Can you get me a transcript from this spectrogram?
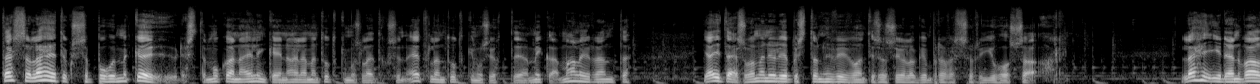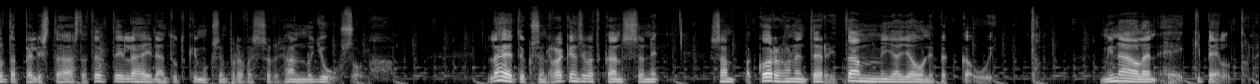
Tässä lähetyksessä puhuimme köyhyydestä. Mukana Elinkeinoelämän tutkimuslaitoksen Etlan tutkimusjohtaja Mika Maliranta ja Itä-Suomen yliopiston hyvinvointisosiologin professori Juho Saari. Lähi-idän valtapelistä haastateltiin Lähi-idän tutkimuksen professori Hannu Juusolaa. Lähetyksen rakensivat kanssani Samppa Korhonen, Teri Tammi ja Jouni-Pekka Uitto. Minä olen Heikki Pelto.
